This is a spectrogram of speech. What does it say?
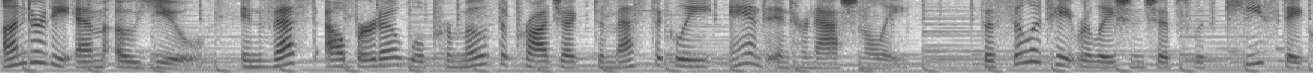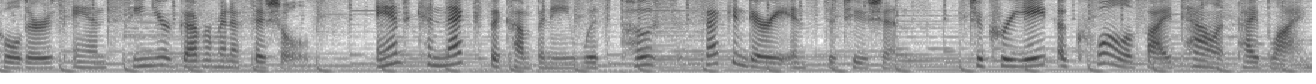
Under the MOU, Invest Alberta will promote the project domestically and internationally, facilitate relationships with key stakeholders and senior government officials, and connect the company with post secondary institutions to create a qualified talent pipeline.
